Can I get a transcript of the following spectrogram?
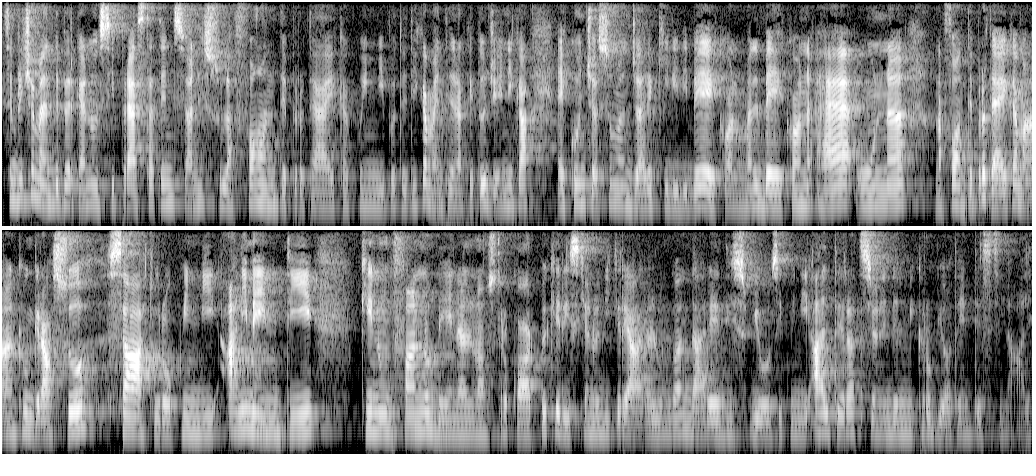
semplicemente perché non si presta attenzione sulla fonte proteica, quindi ipoteticamente nella chetogenica è concesso mangiare chili di bacon, ma il bacon è un, una fonte proteica ma anche un grasso saturo, quindi alimenta alimenti che non fanno bene al nostro corpo e che rischiano di creare a lungo andare disbiosi, quindi alterazioni del microbiota intestinale.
